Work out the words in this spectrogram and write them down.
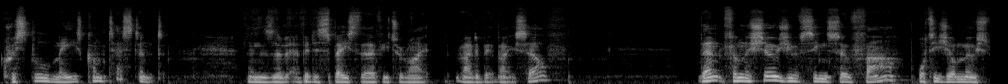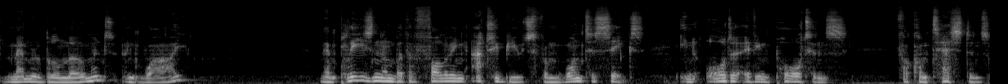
Crystal Maze contestant. Then there's a, a bit of space there for you to write, write a bit about yourself. Then, from the shows you have seen so far, what is your most memorable moment and why? Then please number the following attributes from 1 to 6 in order of importance for contestants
